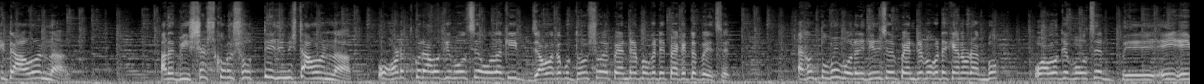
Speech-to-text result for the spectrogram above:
এটা আমার না। আরে বিশ্বাস করো সত্যি এই জিনিসটা আমার না। ও হঠাৎ করে আমাকে বলছে ও নাকি জামা কাপড় ধোয়ার সময় প্যান্টের পকেটে প্যাকেটটা পেয়েছে। এখন তুমি বলে এই জিনিস আমি প্যান্টের পকেটে কেন রাখব? ও আমাকে বলছে এই এই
